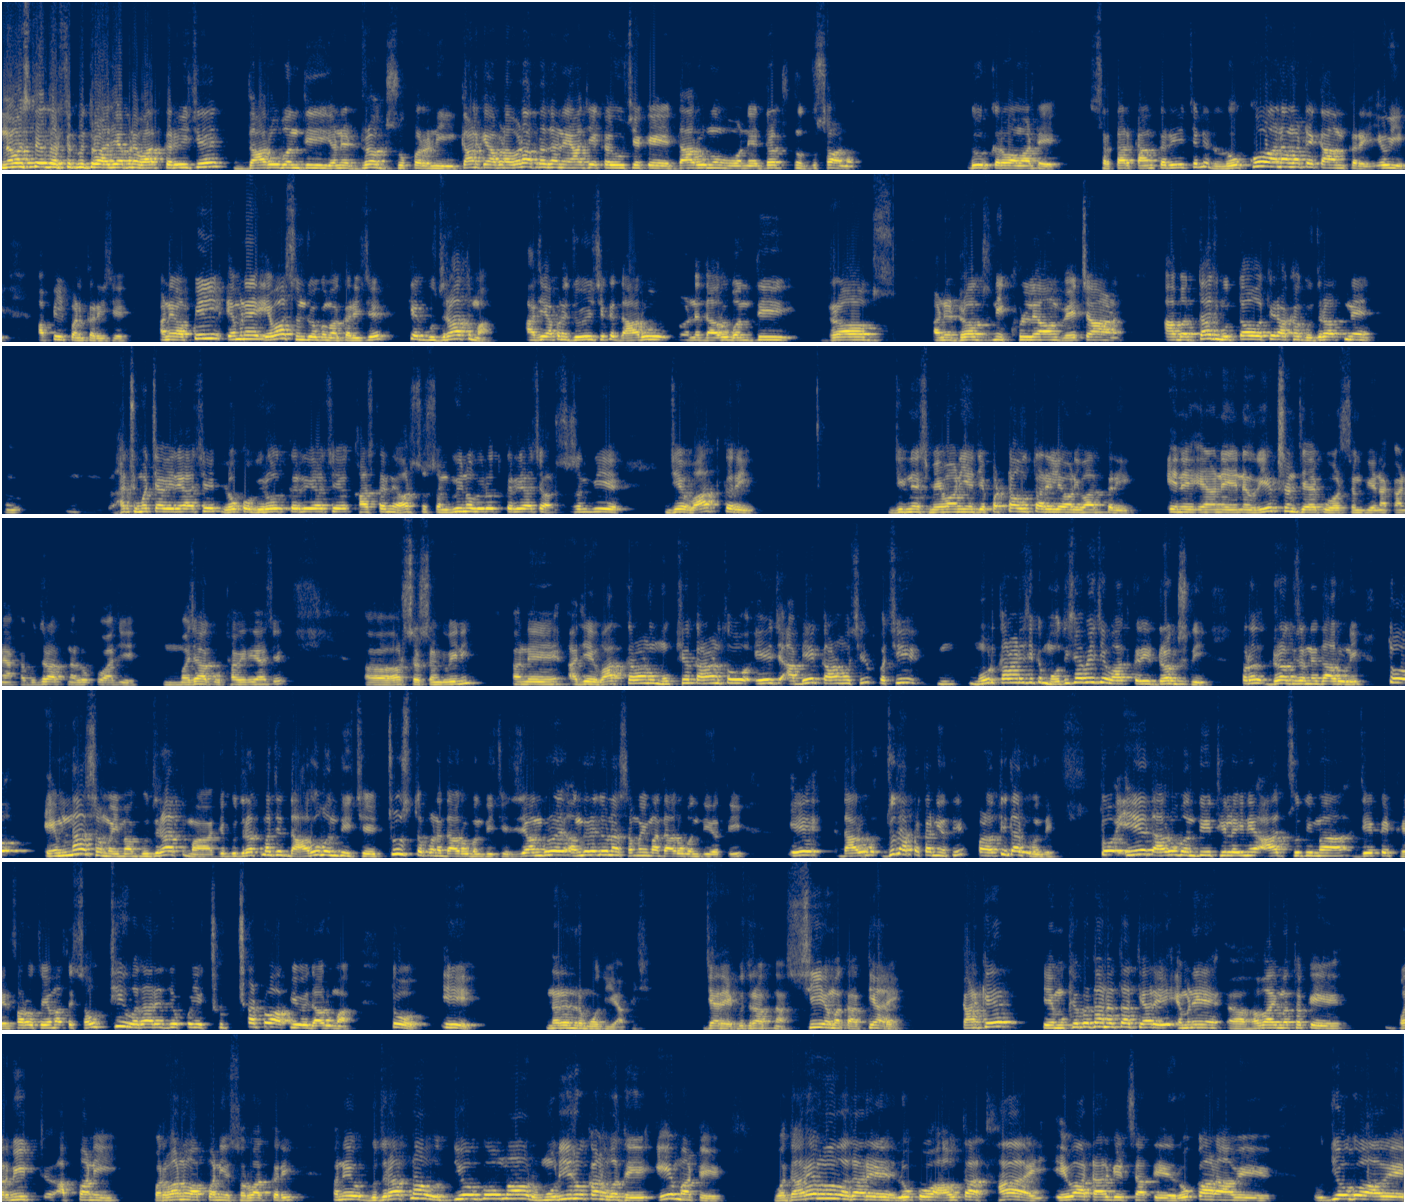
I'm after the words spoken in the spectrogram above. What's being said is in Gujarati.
નમસ્તે દર્શક મિત્રો, આજે આપણે વાત કરવી છે દારૂબંધી અને ડ્રગ્સ ઉપરની. કારણ કે આપણા વડાપ્રધાને આજે કહ્યું છે કે દારૂનું અને ડ્રગ્સનું દૂષણ દૂર કરવા માટે સરકાર કામ કરી રહી છે ને લોકો આના માટે કામ કરે એવી અપીલ પણ કરી છે. અને અપીલ એમણે એવા સંજોગોમાં કરી છે કે ગુજરાતમાં આજે આપણે જોયું છે કે દારૂ અને દારૂબંધી ડ્રગ્સ અને ડ્રગ્સની ખુલ્લેઆમ વેચાણ આ બધા જ મુદ્દાઓ અત્યારે આખા ગુજરાતને હચમચાવી રહ્યા છે, લોકો વિરોધ કરી રહ્યા છે, ખાસ કરીને હર્ષ સંઘવીનો વિરોધ કરી રહ્યા છે. હર્ષ સંઘવીએ જે વાત કરી, જિગ્નેશ મેવાણીએ જે પટ્ટા ઉતારી લેવાની વાત કરી, એને, અને એનું રિએક્શન જે આપ્યું હર્ષ સંઘવી, એના કારણે આખા ગુજરાતના લોકો આજે મજાક ઉઠાવી રહ્યા છે હર્ષ સંઘવીની. અને આજે વાત કરવાનું મુખ્ય કારણ તો એ જ, આ બે કારણો છે. પછી મૂળ કારણ એ છે કે મોદી સાહેબે જે વાત કરી ડ્રગ્સની ડ્રગ્સ અને દારૂની, તો એમના સમયમાં ગુજરાતમાં જે ગુજરાતમાં જે દારૂબંધી છે, ચુસ્તપણે દારૂબંધી છે, જે અંગ્રેજોના સમયમાં દારૂબંધી હતી, એ દારૂ જુદા પ્રકારની હતી, પણ હતી દારૂબંધી. તો એ દારૂબંધીથી લઈને આજ સુધીમાં જે કંઈ ફેરફારો થયા, એમાં સૌથી વધારે જો કોઈ છૂટછાટો આપ્યો હોય દારૂમાં, તો એ નરેન્દ્ર મોદી આપી છે. જ્યારે ગુજરાતના સીએમ હતા ત્યારે. કારણ કે એ મુખ્યપ્રધાન હતા ત્યારે એમણે હવાઈ મથકે પરમિટ આપવાની પરવાનો આપવાની શરૂઆત કરી અને ગુજરાતના ઉદ્યોગોમાં મૂડીરોકાણ વધે એ માટે વધારેમાં વધારે લોકો આવતા થાય એવા ટાર્ગેટ સાથે રોકાણ આવે, ઉદ્યોગો આવે,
